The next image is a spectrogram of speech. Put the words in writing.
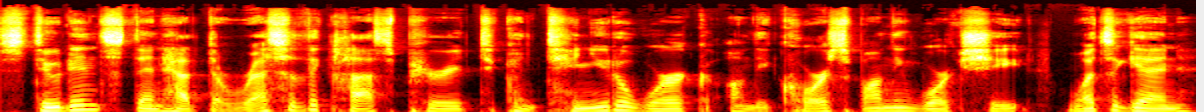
Students then had the rest of the class period to continue to work on the corresponding worksheet, once again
